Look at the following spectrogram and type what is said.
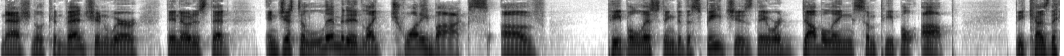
National Convention where they noticed that in just a limited, like 20 box of people listening to the speeches, they were doubling some people up because they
